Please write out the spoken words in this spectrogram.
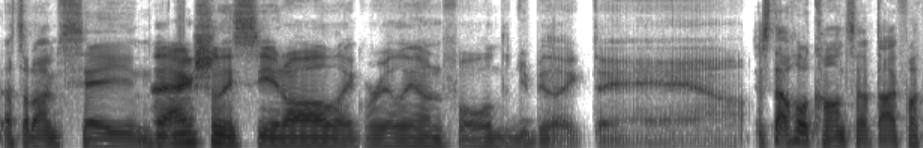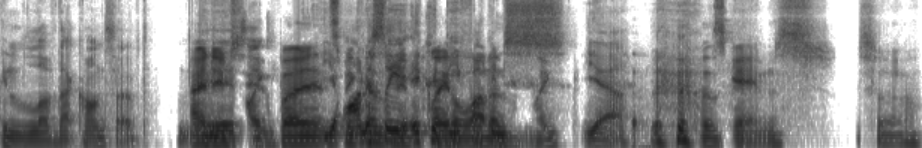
That's what I'm saying. To actually see it all like really unfold, and you'd be like, damn. Just that whole concept. I fucking love that concept. I do It's too, like but it's yeah, honestly, it could be a lot fucking of like yeah. those games. So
